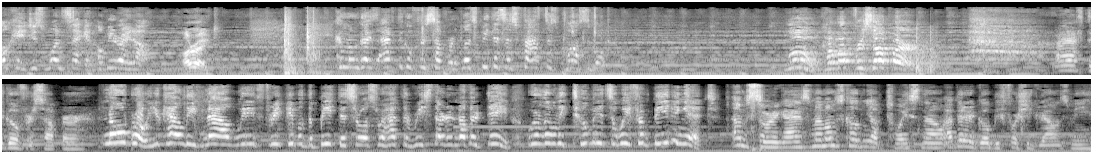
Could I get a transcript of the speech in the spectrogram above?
Okay, just one second. I'll be right up. All right. Come on, guys, I have to go for supper. Let's beat this as fast as possible. Luke, come up for supper. I have to go for supper. No, bro, you can't leave now. We need three people to beat this or else we'll have to restart another day. We're literally two minutes away from beating it. I'm sorry, guys. My mom's called me up twice now. I better go before she grounds me.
